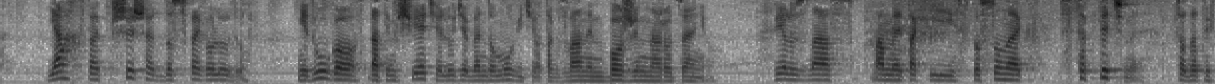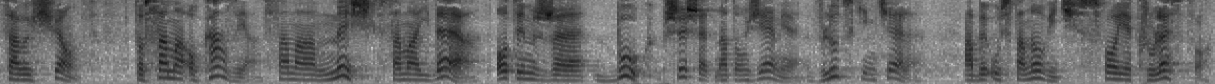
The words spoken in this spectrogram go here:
Jahwe przyszedł do swego ludu. Niedługo na tym świecie ludzie będą mówić o tak zwanym Bożym Narodzeniu. Wielu z nas mamy taki stosunek sceptyczny co do tych całych świąt. To sama okazja, sama myśl, sama idea o tym, że Bóg przyszedł na tą ziemię w ludzkim ciele, aby ustanowić swoje królestwo.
